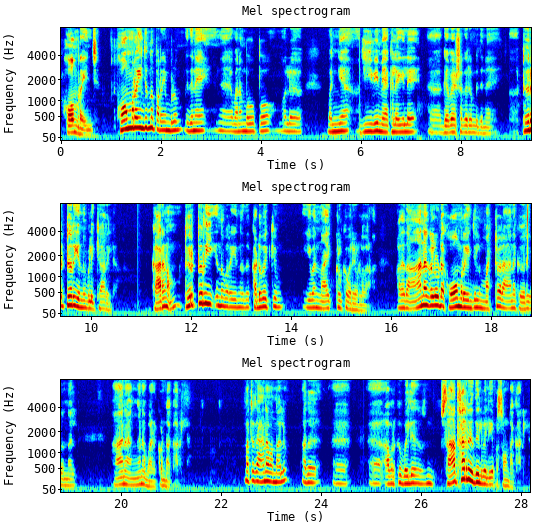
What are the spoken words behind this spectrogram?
ഹോം റേഞ്ച് ഹോം റേഞ്ച് എന്ന് പറയുമ്പോഴും ഇതിനെ വനം വകുപ്പോ അല്ലെ വന്യജീവി മേഖലയിലെ ഗവേഷകരും ഇതിനെ ടെറിട്ടറി എന്ന് വിളിക്കാറില്ല. കാരണം ടെറിട്ടറി എന്ന് പറയുന്നത് കടുവയ്ക്കും ഈവൻ നായ്ക്കൾക്ക് വരെയുള്ളതാണ്. അതായത് ആനകളുടെ ഹോം റേഞ്ചിൽ മറ്റൊരാന കയറി വന്നാൽ ആന അങ്ങനെ വഴക്കുണ്ടാക്കാറില്ല. മറ്റൊരാന വന്നാലും അത് അവർക്ക് വലിയ സാധാരണ രീതിയിൽ വലിയ പ്രശ്നം ഉണ്ടാക്കാറില്ല.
